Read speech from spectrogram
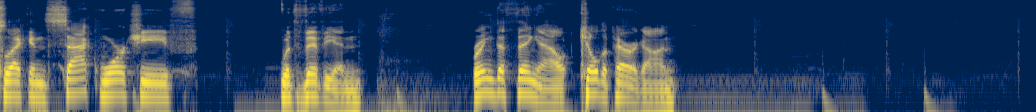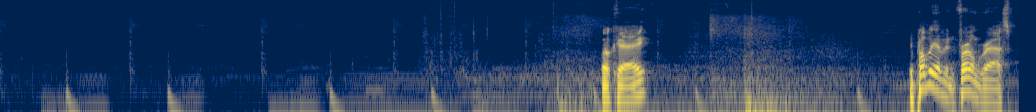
So I can sack War Chief with Vivien, bring the thing out, kill the Paragon. Okay. They probably have Infernal Grasp.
